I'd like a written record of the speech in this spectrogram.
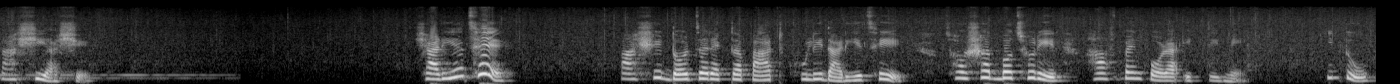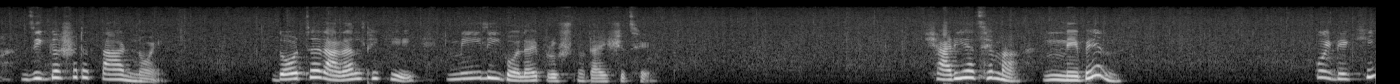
কাশি আসে। শাড়ি আছে? পাশের দরজার একটা পাট খুলে দাঁড়িয়েছে সাত বছরের হাফ প্যান্ট পরা একটি মেয়ে। কিন্তু জিজ্ঞাসাটা তার নয়। দরজার আড়াল থেকে মেয়েলি গলায় প্রশ্নটা এসেছে। শাড়ি আছে মা, নেবেন? কই দেখি।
